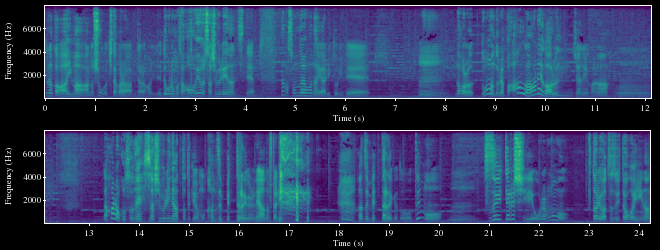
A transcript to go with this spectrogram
でなんかあ今あのショーが来たからみたいな感じで。で俺もさ「あいや久しぶり」なんつって。なんかそんなようなやり取りでうん。だからどうなんだろう。やっぱ合う合わねえがあるんじゃねえかな。うん。だからこそね久しぶりに会った時はもう完全べったりだけどねあの二人。完全べったりだけどでもうん続いてるし俺も二人は続いた方がいいなっ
